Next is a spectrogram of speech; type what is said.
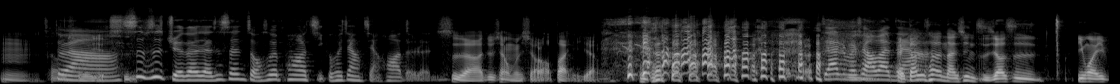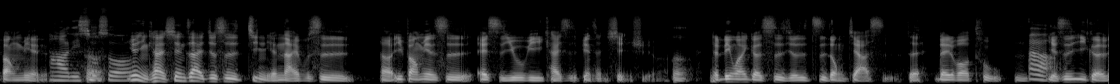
嗯，对啊，是不是觉得人生总是会碰到几个会这样讲话的人？是啊，就像我们小老板一样。怎样？你们小老板怎样？但是他的男性指教是另外一方面。好，你说说。因为你看，现在就是近年来不是呃，一方面是 SUV 开始变成现学嘛，嗯，那另外一个是就是自动驾驶，对，Level Two，嗯，也是一个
